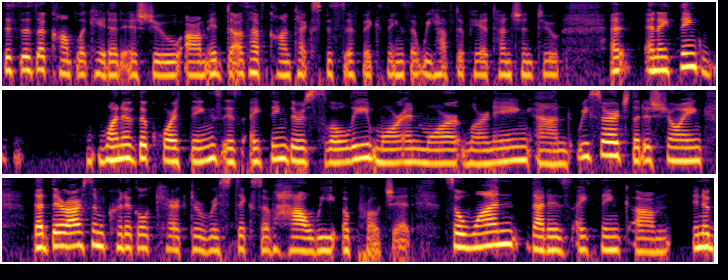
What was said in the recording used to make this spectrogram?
this is a complicated issue. Um, it does have context specific things that we have to pay attention to. And, and I think one of the core things is I think there's slowly more and more learning and research that is showing that there are some critical characteristics of how we approach it. So one that is, I think, um, in a,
